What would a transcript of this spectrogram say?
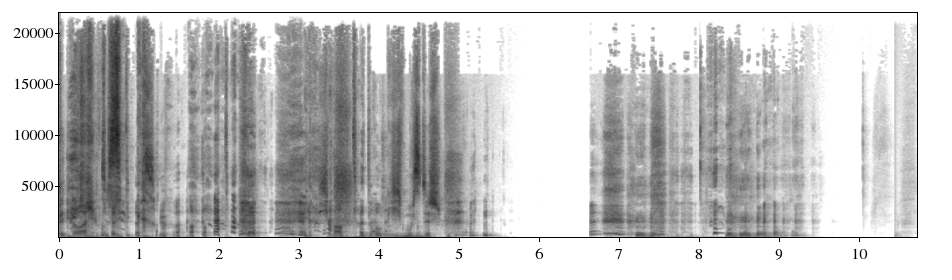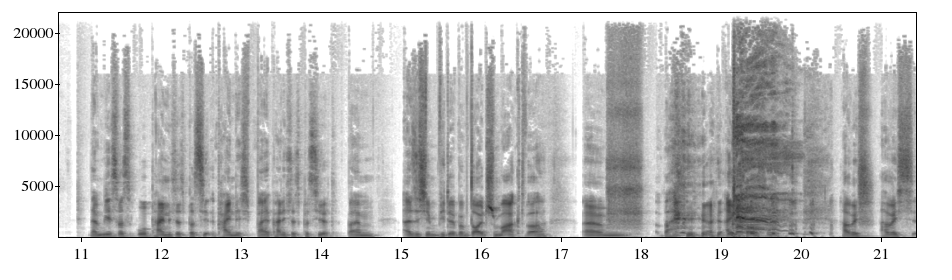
Ich bedeutet das überhaupt? Ich war unter Druck, ich musste schwimmen. Na, mir ist was urpeinliches passiert, peinlich, bei- peinliches passiert, beim, als ich im- wieder beim deutschen Markt war, ähm, bei Einkaufen, habe ich, habe ich du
